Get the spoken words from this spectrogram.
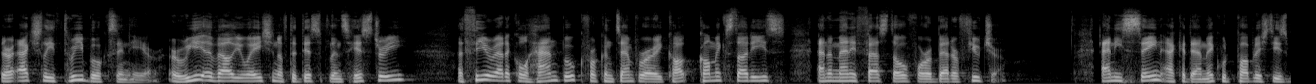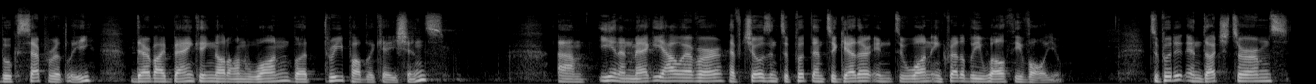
there are actually three books in here a re evaluation of the discipline's history, a theoretical handbook for contemporary co comic studies, and a manifesto for a better future. Any sane academic would publish these books separately, thereby banking not on one but three publications. Um, Ian and Maggie, however, have chosen to put them together into one incredibly wealthy volume. To put it in Dutch terms,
